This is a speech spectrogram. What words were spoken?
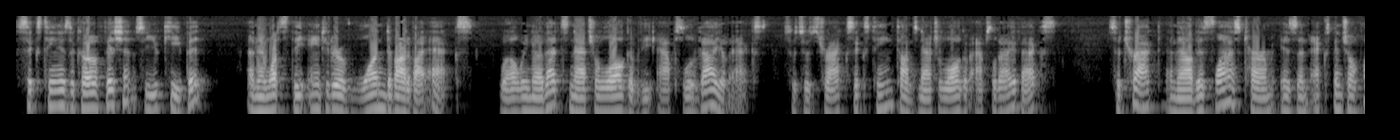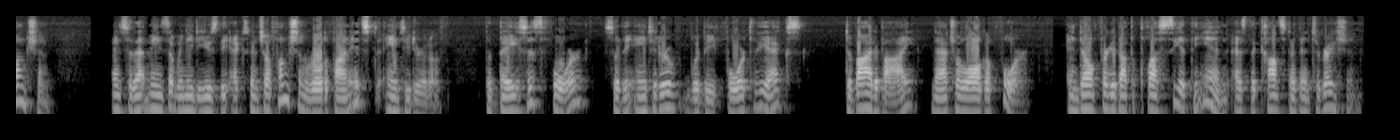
16 is the coefficient, so you keep it. And then what's the antiderivative of 1 divided by x? Well, we know that's natural log of the absolute value of x. So subtract 16 times natural log of absolute value of x. Subtract, and now this last term is an exponential function. And so that means that we need to use the exponential function rule to find its antiderivative. The base is 4, so the antiderivative would be 4 to the x divided by natural log of 4. And don't forget about the plus c at the end as the constant of integration.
